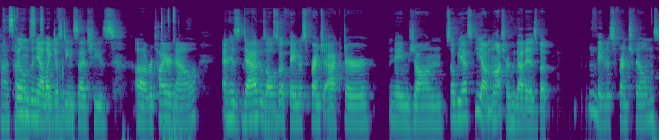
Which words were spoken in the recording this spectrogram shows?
Glass films. House And is yeah, like Justine did. said, she's uh, retired now. And his dad was Mm. also a famous French actor named Jean Sobieski. I'm not sure who that is, but Hmm. famous French films.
